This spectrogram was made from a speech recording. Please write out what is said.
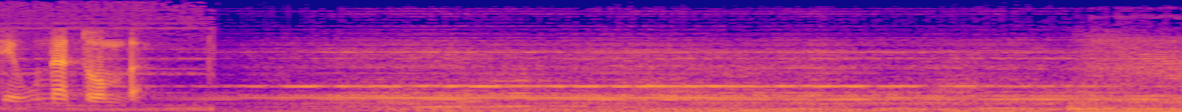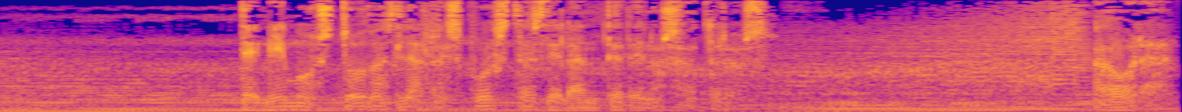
de una tumba. Tenemos todas las respuestas delante de nosotros. Ahora,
